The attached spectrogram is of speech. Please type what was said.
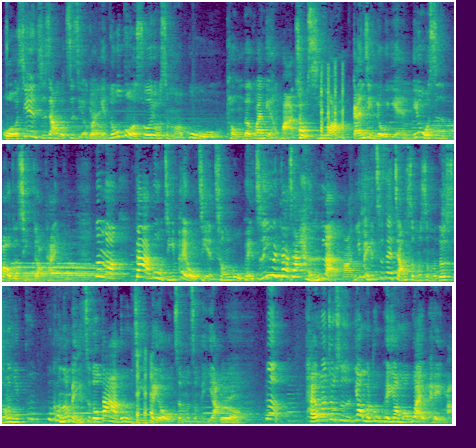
我现在只讲我自己的观点。如果说有什么不同的观点的话，就希望赶紧留言，因为我是抱着请教态度。那么大陆籍配偶简称陆配，只是因为大家很懒嘛。你每一次在讲什么什么的时候，你不不可能每一次都大陆籍配偶怎么怎么样。对啊。那。台湾就是要么陆配，要么外配嘛。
